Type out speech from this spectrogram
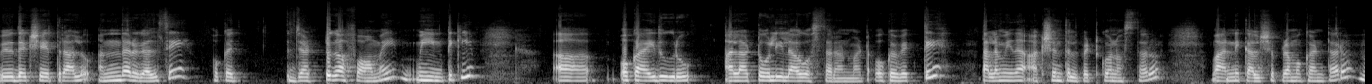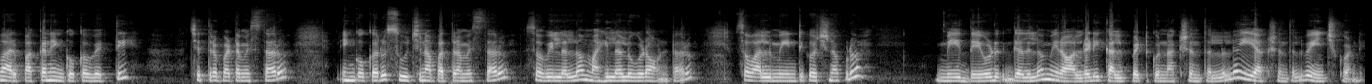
వివిధ క్షేత్రాలు అందరూ కలిసి ఒక జట్టుగా ఫామ్ అయి మీ ఇంటికి ఒక ఐదుగురు అలా టోలీలాగా వస్తారనమాట ఒక వ్యక్తి తల మీద అక్షంతలు పెట్టుకొని వస్తారు. వారిని కలుష ప్రముఖ అంటారు. వారి పక్కన ఇంకొక వ్యక్తి చిత్రపటం ఇస్తారు. ఇంకొకరు సూచన పత్రం ఇస్తారు. సో వీళ్ళల్లో మహిళలు కూడా ఉంటారు. సో వాళ్ళు మీ ఇంటికి వచ్చినప్పుడు మీ దేవుడి గదిలో మీరు ఆల్రెడీ కలిపి పెట్టుకున్న అక్షంతలలో ఈ అక్షంతలు వేయించుకోండి.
